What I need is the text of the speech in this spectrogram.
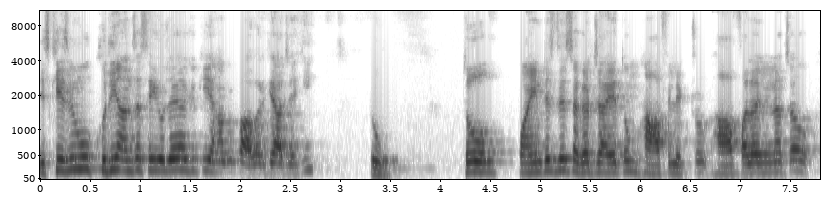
इस केस में वो खुद ही आंसर सही हो जाएगा क्योंकि यहाँ पे पावर क्या आ जाएगी? टू तो पॉइंट इज़ दिस अगर चाहे तुम हाफ़ इलेक्ट्रॉन हाफ़ वाला लेना चाहो,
